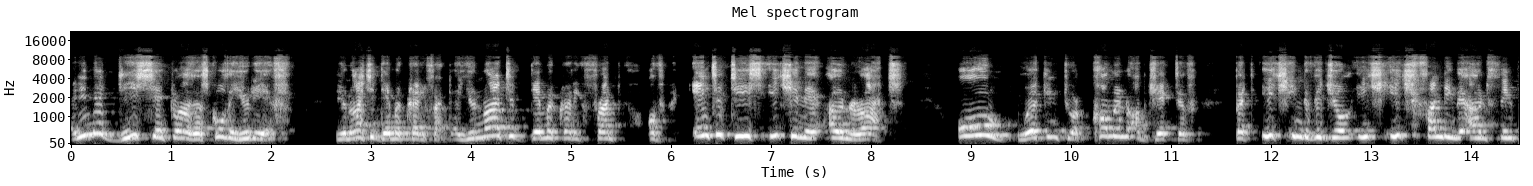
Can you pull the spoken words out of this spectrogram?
And in that decentralized, it's called the UDF, United Democratic Front, a united democratic front of entities, each in their own right, all working to a common objective, but each individual, each each funding their own thing,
